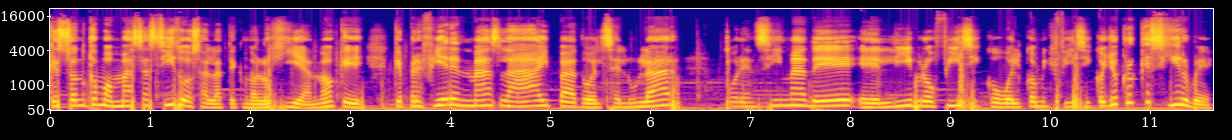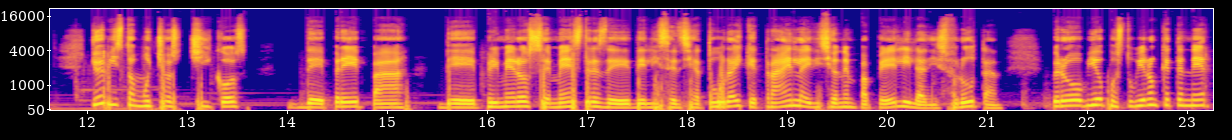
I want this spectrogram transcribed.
que son como más asiduos a la tecnología, ¿no? Que, que prefieren más la iPad o el celular por encima del el libro físico o el cómic físico. Yo creo que sirve. Yo he visto a muchos chicos de prepa, de primeros semestres de, licenciatura y que traen la edición en papel y la disfrutan. Pero obvio, pues tuvieron que tener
